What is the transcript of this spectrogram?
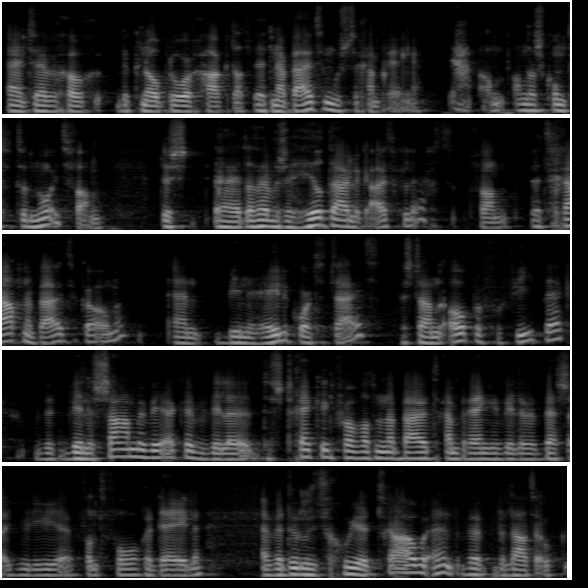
En toen hebben we gewoon de knoop doorgehakt dat we het naar buiten moesten gaan brengen. Ja, anders komt het er nooit van. Dus uh, dat hebben ze heel duidelijk uitgelegd. Van het gaat naar buiten komen. En binnen hele korte tijd. We staan open voor feedback. We willen samenwerken. We willen de strekking van wat we naar buiten gaan brengen. Willen we best aan jullie uh, van tevoren delen. En we doen het goede trouw. Hè? We, laten ook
